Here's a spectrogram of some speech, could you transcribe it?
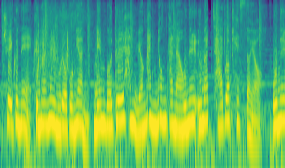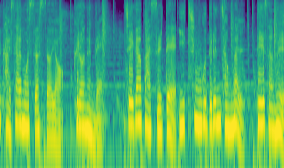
최근에 근황을 물어보면 멤버들 한 명 한 명 다 나 오늘 음악 작업했어요. 오늘 가사 못 썼어요. 그러는데 제가 봤을 때 이 친구들은 정말 대상을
